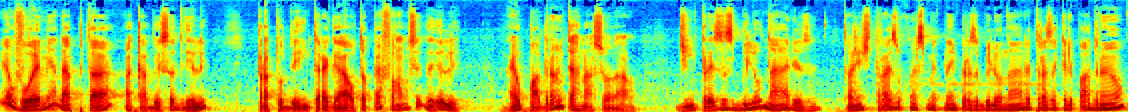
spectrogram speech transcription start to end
Eu vou é me adaptar à cabeça dele para poder entregar a alta performance dele. É né? o padrão internacional de empresas bilionárias. Né? Então a gente traz o conhecimento da empresa bilionária, traz aquele padrão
